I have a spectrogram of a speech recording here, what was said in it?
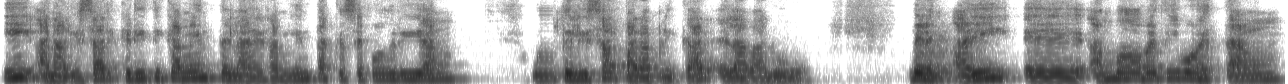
y analizar críticamente las herramientas que se podrían utilizar para aplicar el avalúo. Miren, ahí eh, ambos objetivos están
